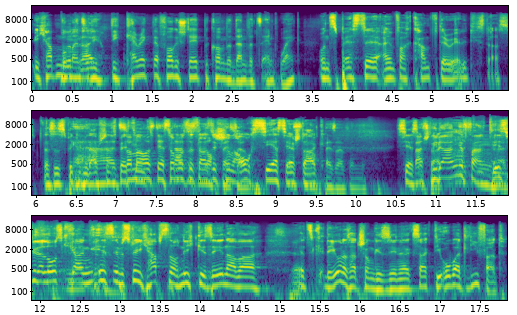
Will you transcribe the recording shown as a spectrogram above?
Ich habe Wo nur man so drei. die, die Charakter vorgestellt bekommt und dann wird's endwack. Und das Beste einfach Kampf der Reality Stars. Das ist wirklich Ja, mit Abstand das Beste. Sommerhaus der Und Sommerhaus der Stars ist ist schon besser. auch sehr, sehr stark. besser, finde ich. Sehr, sehr Was stark. wieder angefangen Ist hat. wieder losgegangen, ist im Stream. Ich hab's noch nicht gesehen, aber jetzt, der Jonas hat schon gesehen. Er hat gesagt, die Obert liefert.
